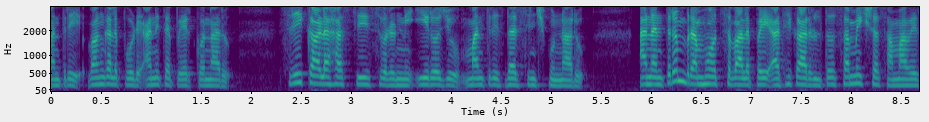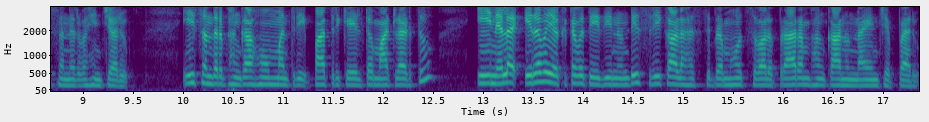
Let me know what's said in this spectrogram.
మంత్రి వంగలపూడి అనిత పేర్కొన్నారు. శ్రీకాళహస్తీశ్వరుణ్ణి ఈరోజు మంత్రి దర్శించుకున్నారు. అనంతరం బ్రహ్మోత్సవాలపై అధికారులతో సమీక్ష సమావేశం నిర్వహించారు. ఈ సందర్భంగా హోంమంత్రి పాత్రికేయులతో మాట్లాడుతూ ఈ నెల ఇరవై ఒకటవ తేదీ నుండి శ్రీకాళహస్తి బ్రహ్మోత్సవాలు ప్రారంభం కానున్నాయని చెప్పారు.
